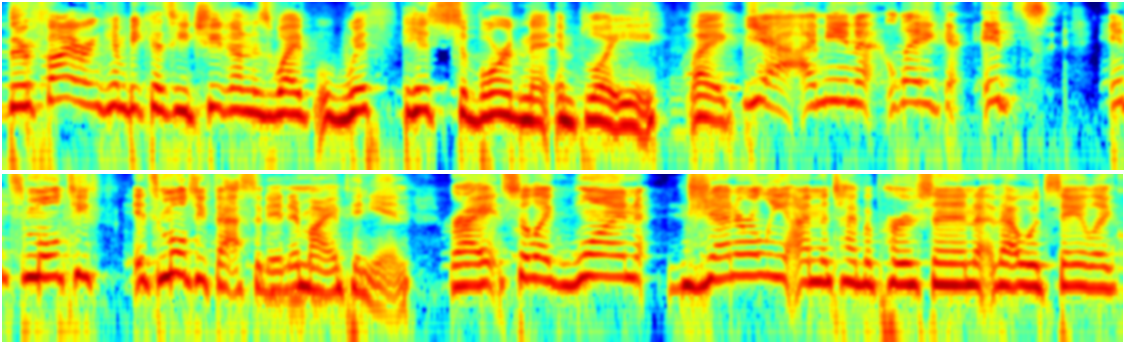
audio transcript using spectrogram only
they're firing him because he cheated on his wife with his subordinate employee. Like, Yeah, I mean, like it's it's multi it's multifaceted in my opinion, right? So like one, generally I'm the type of person that would say like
